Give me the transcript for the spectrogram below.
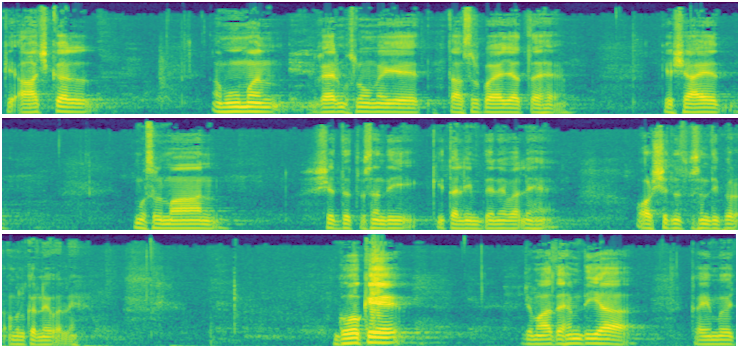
कि आजकल अमूमन गैर मुस्लिमों में ये तासर पाया जाता है कि शायद मुसलमान शिद्दत पसंदी की तालीम देने वाले हैं और शिद्दत पसंदी पर अमल करने वाले हैं। गो के जमात अहमदिया का इमेज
